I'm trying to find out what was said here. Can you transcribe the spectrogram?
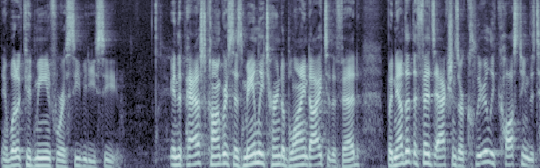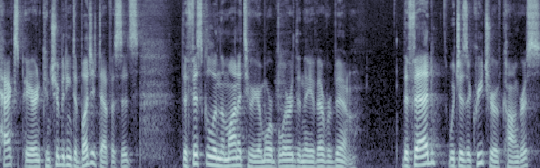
and what it could mean for a CBDC. In the past, Congress has mainly turned a blind eye to the Fed, but now that the Fed's actions are clearly costing the taxpayer and contributing to budget deficits, the fiscal and the monetary are more blurred than they have ever been. The Fed, which is a creature of Congress,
